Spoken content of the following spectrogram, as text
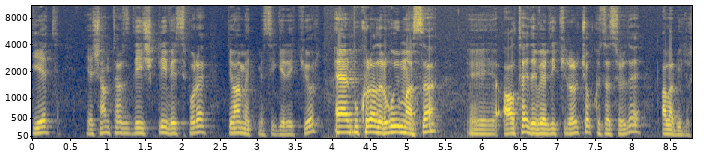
diyet, yaşam tarzı değişikliği ve spora devam etmesi gerekiyor. Eğer bu kurallara uymazsa 6 ayda verdiği kiloları çok kısa sürede alabilir.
